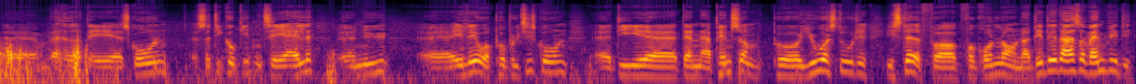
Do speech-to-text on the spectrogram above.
øh, hvad hedder det, skolen, så de kunne give den til alle øh, nye øh, elever på politiskolen. Øh, de, øh, den er pensum på jurastudiet i stedet for, for grundloven. Og det er det, der er så vanvittigt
